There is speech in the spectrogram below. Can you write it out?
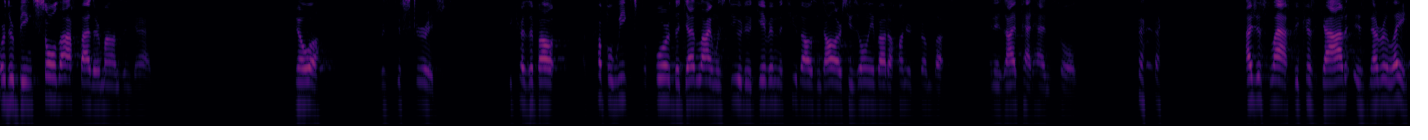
or they're being sold off by their moms and dads. Noah was discouraged because about a couple weeks before the deadline was due to give him the $2,000, he was only about 100 some bucks and his iPad hadn't sold. I just laugh because God is never late.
